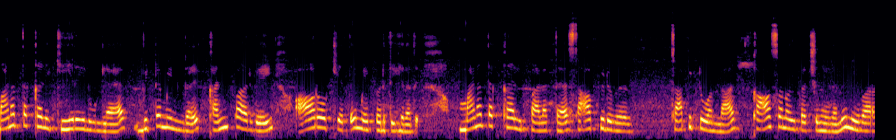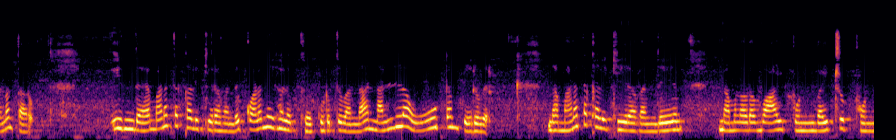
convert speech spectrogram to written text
மணத்தக்காளி கீரையில் உள்ள விட்டமின்கள் கண் பார்வை ஆரோக்கியத்தை மேம்படுத்துகிறது. மணத்தக்காளி பழத்தை சாப்பிடுவ சாப்பிட்டு வந்தால் காசநோய் பிரச்சனையிலேருந்து நிவாரணம் தரும். இந்த மணத்தக்காளி கீரை வந்து குழந்தைகளுக்கு கொடுத்து வந்தால் நல்ல ஊட்டம் பெறுவர். இந்த மணத்தக்காளி கீரை வந்து நம்மளோட வாய்ப்புண் வயிற்றுப்புண்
